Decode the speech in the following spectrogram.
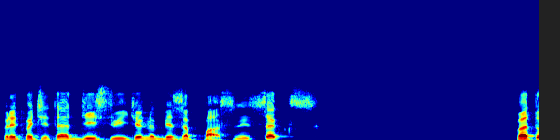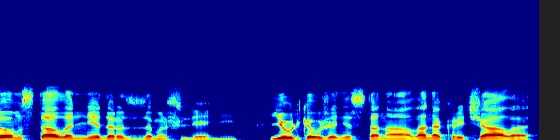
Предпочитает действительно безопасный секс. Потом стало не до размышлений. Юлька уже не стонала, она кричала,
